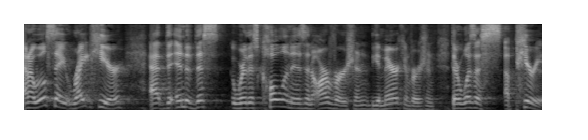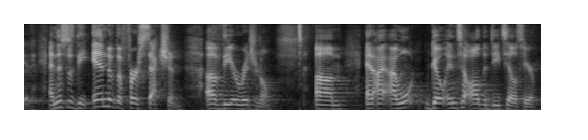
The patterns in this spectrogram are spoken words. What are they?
And I will say right here at the end of this, where this colon is in our version, the American version, there was a, a period. And this was the end of the first section of the original. Um, and I, I, won't go into all the details here.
